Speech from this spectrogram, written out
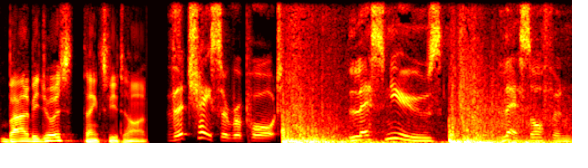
Barnaby Joyce, thanks for your time. The Chaser Report. Less news, less often.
